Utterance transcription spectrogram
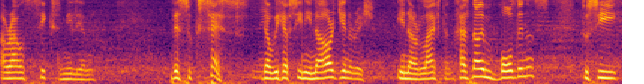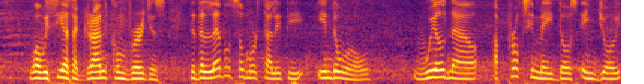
around 6 million. The success that we have seen in our generation, in our lifetime, has now emboldened us to see what we see as a grand convergence that the levels of mortality in the world will now approximate those enjoyed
